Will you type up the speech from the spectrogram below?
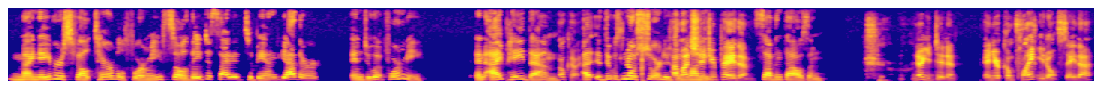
My neighbors felt terrible for me, so they decided to band together and do it for me. And I paid them. Okay. I, there was no shortage How of much did you pay them? Seven thousand. No, you didn't. In your complaint, you don't say that.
